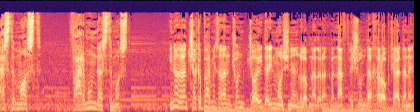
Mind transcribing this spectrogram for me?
دست ماست. فرمون دست ماست. اینا دارن چک پر می‌زنن چون جایی در این ماشین انقلاب ندارند و نفعشون در خراب کردن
